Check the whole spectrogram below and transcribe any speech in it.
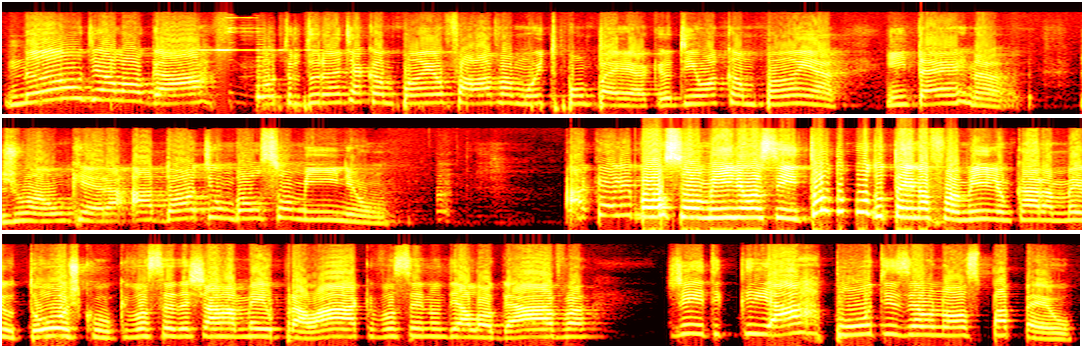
não dialogar com outro. Durante a campanha eu falava muito, Pompeia, que eu tinha uma campanha interna, João, que era adote um bolsominion. Aquele bolsominion, assim, todo mundo tem na família um cara meio tosco, que você deixava meio para lá, que você não dialogava. Gente, criar pontes é o nosso papel.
